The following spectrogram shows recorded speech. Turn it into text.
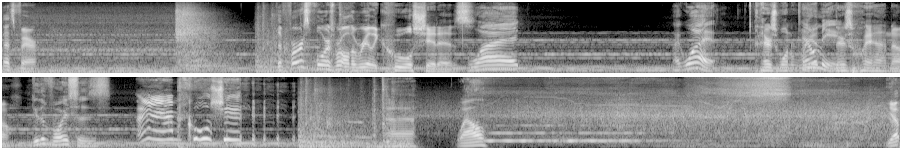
That's fair. The first floor is where all the really cool shit is. What? Like what? There's one. Tell real- me. There's yeah, no. Do the voices. I am cool shit. Uh, well, yep.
